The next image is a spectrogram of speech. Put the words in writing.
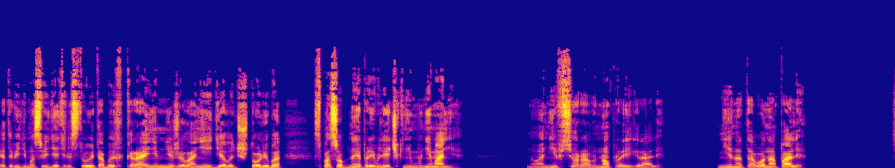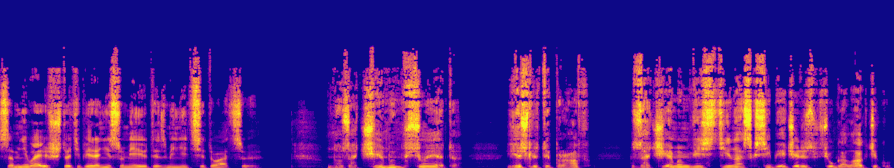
Это, видимо, свидетельствует об их крайнем нежелании делать что-либо, способное привлечь к ним внимание. Но они все равно проиграли. Не на того напали. Сомневаюсь, что теперь они сумеют изменить ситуацию. Но зачем им все это? Если ты прав, зачем им вести нас к себе через всю галактику?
